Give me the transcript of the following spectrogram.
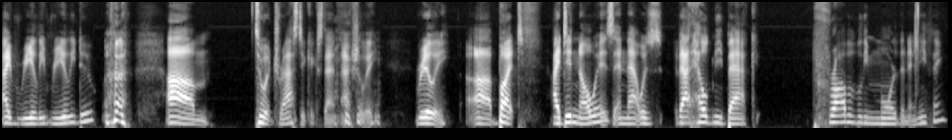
I really, really do. um, to a drastic extent, actually. really. Uh, but I didn't always, and that was that held me back probably more than anything.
